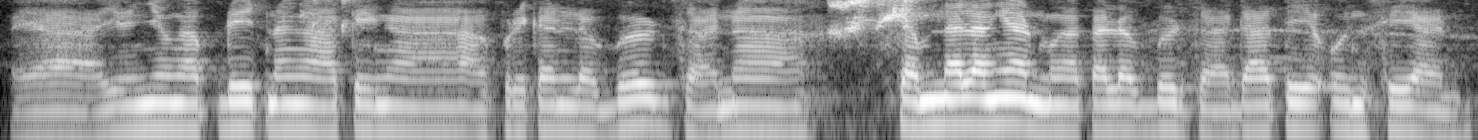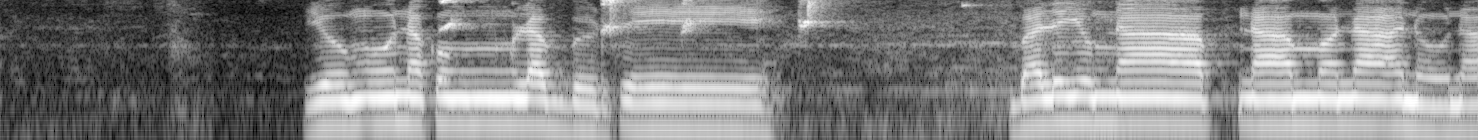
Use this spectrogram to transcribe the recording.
Kaya yun yung update ng aking ah, African lovebird. Sana siyam na lang yan mga kalabirds. Ah. Dati 11 yan. Yung una kong lovebirds eh bali yung na na, na ano na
